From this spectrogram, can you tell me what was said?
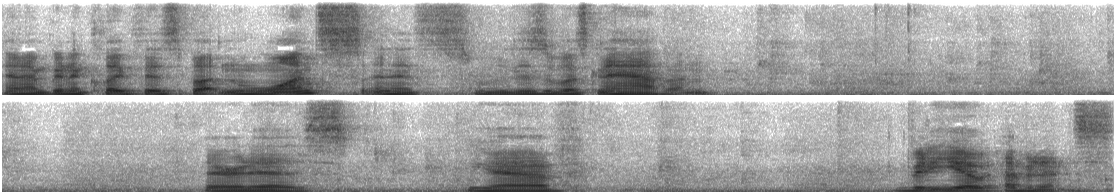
And I'm going to click this button once and it's this is what's going to happen. There it is. We have video evidence.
